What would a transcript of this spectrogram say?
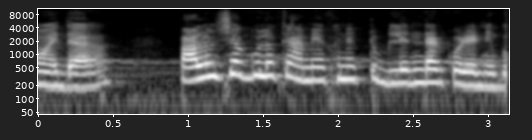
ময়দা। পালং শাকগুলোকে আমি এখন একটু ব্লেন্ডার করে নিব।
